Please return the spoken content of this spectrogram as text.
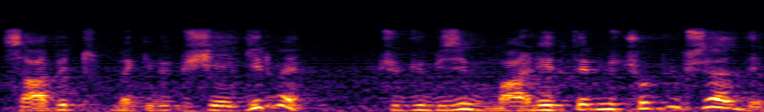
sabit tutma gibi bir şeye girme. Çünkü bizim maliyetlerimiz çok yükseldi.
